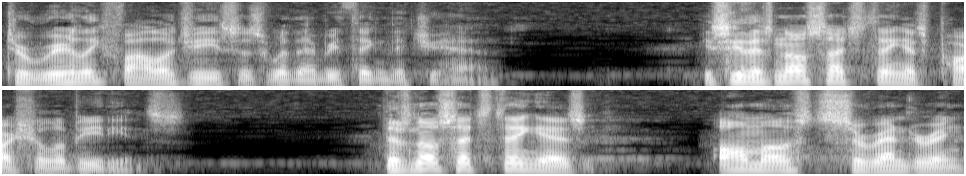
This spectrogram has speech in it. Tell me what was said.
To really follow Jesus with everything that you have. You see, there's no such thing as partial obedience. There's no such thing as almost surrendering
